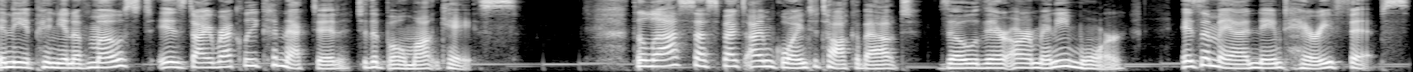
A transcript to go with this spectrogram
in the opinion of most, is directly connected to the Beaumont case. The last suspect I'm going to talk about, though there are many more, is a man named Harry Phipps,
